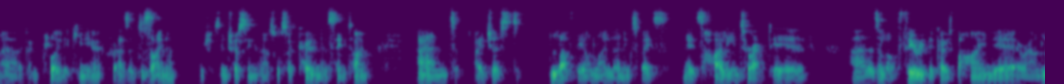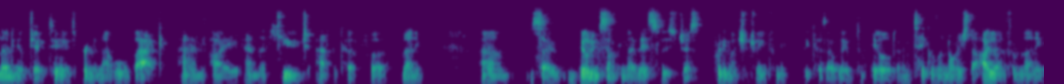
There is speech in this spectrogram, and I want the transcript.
Uh, I got employed at Kineo for, as a designer, which was interesting. And I was also coding at the same time, and I just love the online learning space. It's highly interactive. Uh, there's a lot of theory that goes behind it around learning objectives, bringing that all back. And I am a huge advocate for learning. Um, so building something like this was just pretty much a dream for me because I was able to build and take all the knowledge that I learned from learning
